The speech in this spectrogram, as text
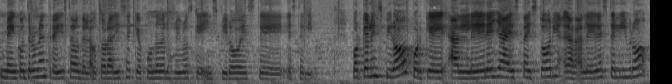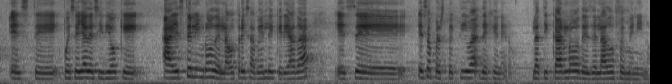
me encontré una entrevista donde la autora dice que fue uno de los libros que inspiró este, este libro. ¿Por qué lo inspiró? Porque al leer ella esta historia, al leer este libro, este, pues ella decidió que a este libro de la otra Isabel le quería dar ese, esa perspectiva de género, platicarlo desde el lado femenino.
